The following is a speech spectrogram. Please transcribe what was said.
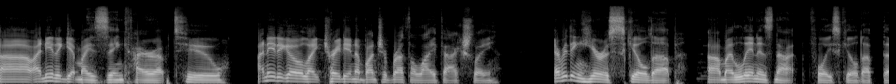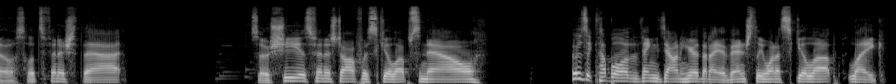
Uh, I need to get my Zinc higher up too. I need to go like trade in a bunch of Breath of Life actually. Everything here is skilled up. Uh, my Lin is not fully skilled up though, so let's finish that. So she is finished off with skill ups now. There's a couple other things down here that I eventually want to skill up, like...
